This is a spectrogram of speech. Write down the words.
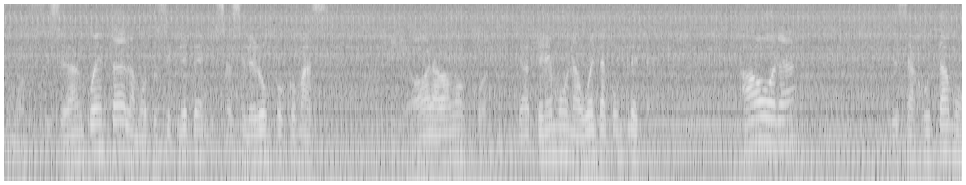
Como si se dan cuenta la motocicleta se aceleró un poco más ahora vamos con ya tenemos una vuelta completa. Ahora desajustamos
